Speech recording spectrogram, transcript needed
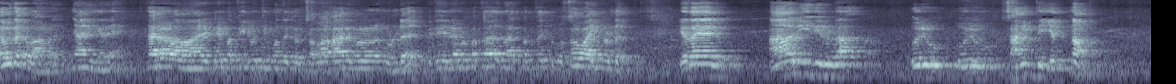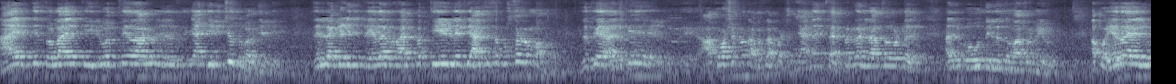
കവിതകളാണ് ഞാൻ ഇങ്ങനെ ധാരാളമായിട്ട് പത്ത് ഇരുപത്തി മൂന്ന് സമാഹാരങ്ങൾ ഉണ്ട്. പിന്നെ കൂടെ പത്ത് നാൽപ്പത്തെട്ട് പുസ്തകമായിട്ടുണ്ട്. ഏതായാലും ആ രീതിയിലുള്ള ഒരു ഒരു സാഹിത്യ യത്നം ആയിരത്തി തൊള്ളായിരത്തി ഇരുപത്തി നാലിൽ ഞാൻ ജനിച്ചു എന്ന് പറഞ്ഞില്ലേ? ഇതെല്ലാം കഴിഞ്ഞിട്ട് ഏതാണ്ട് നാൽപ്പത്തി ഏഴിലെ ആദ്യത്തെ പുസ്തകം വന്നു. ഇതൊക്കെ അതൊക്കെ ആഘോഷങ്ങൾ നടത്താം. പക്ഷെ ഞാൻ തൽപരനല്ലാത്തതുകൊണ്ട് അതിന് പോകുന്നില്ലെന്ന് മാത്രമേ ഉള്ളൂ. അപ്പോൾ ഏതായാലും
